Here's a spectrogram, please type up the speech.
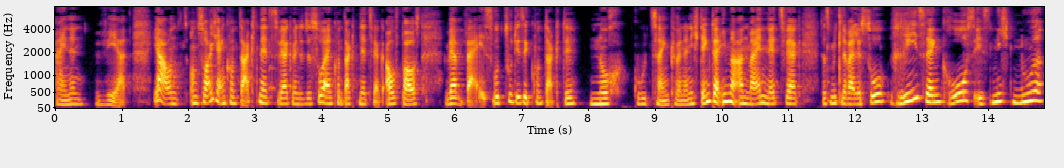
einen Wert. Ja, und, und solch ein Kontaktnetzwerk, wenn du dir so ein Kontaktnetzwerk aufbaust, wer weiß, wozu diese Kontakte noch gut sein können. Ich denke da immer an mein Netzwerk, das mittlerweile so riesengroß ist. Nicht nur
